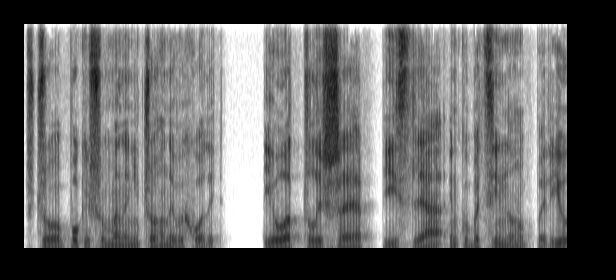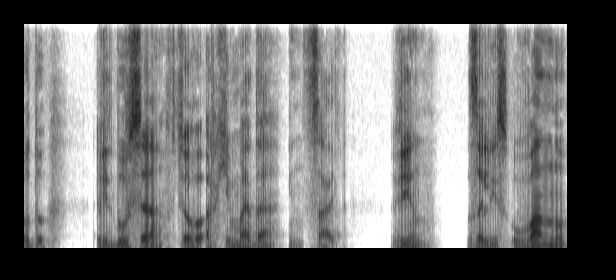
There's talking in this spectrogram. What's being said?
що поки що в мене нічого не виходить. І от лише після інкубаційного періоду відбувся в цього Архімеда інсайт. Він заліз у ванну,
